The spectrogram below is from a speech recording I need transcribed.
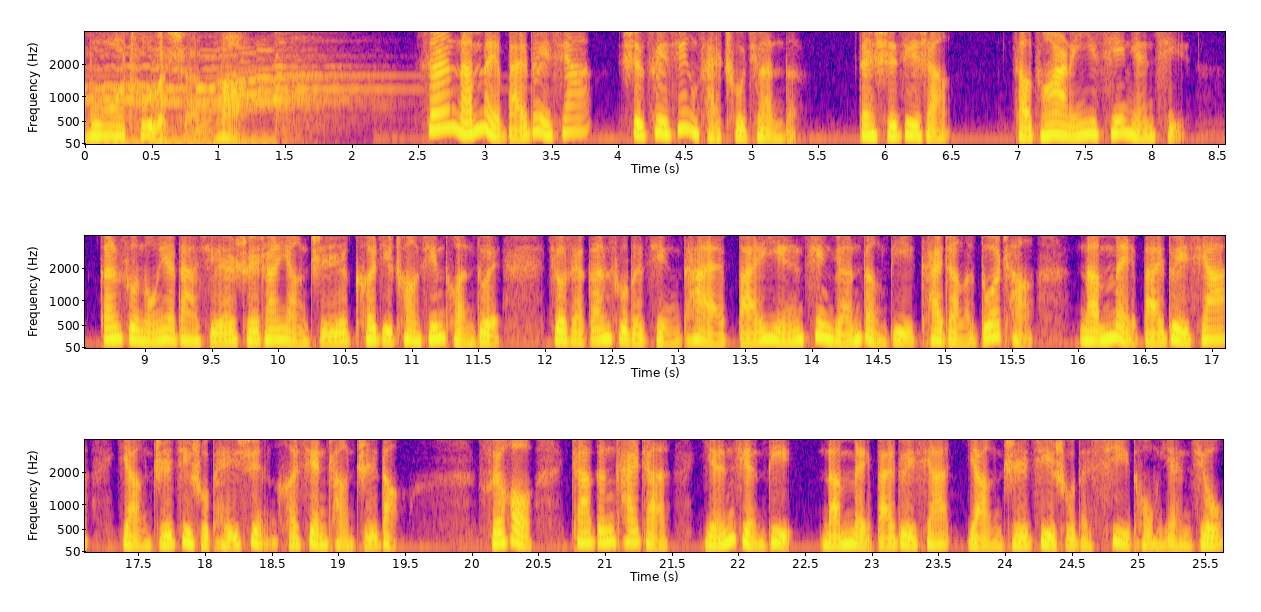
摸出了什么？虽然南美白对虾是最近才出圈的，但实际上，早从2017年起，甘肃农业大学水产养殖科技创新团队就在甘肃的景泰、白银、靖远等地开展了多场南美白对虾养殖技术培训和现场指导，随后扎根开展盐碱地南美白对虾养殖技术的系统研究。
